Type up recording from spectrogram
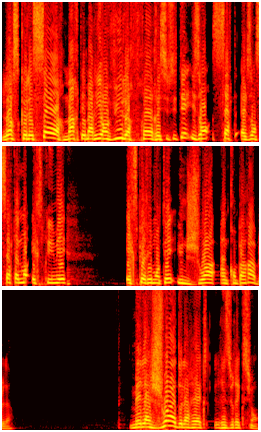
lorsque les sœurs Marthe et Marie ont vu leur frère ressuscité, elles ont certainement exprimé, expérimenté une joie incomparable. Mais la joie de la résurrection,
